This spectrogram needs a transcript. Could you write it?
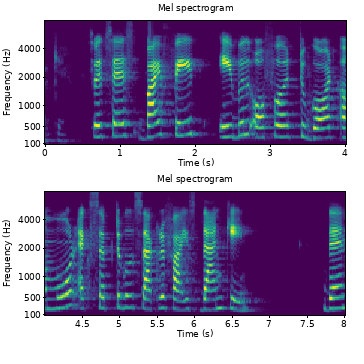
Okay So it says, By faith, Abel offered to God a more acceptable sacrifice than Cain. Then,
